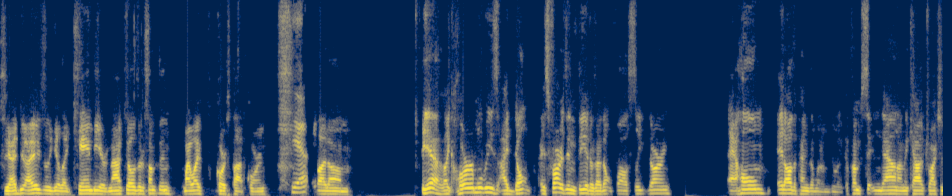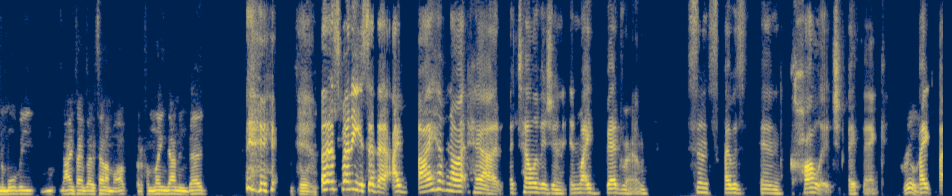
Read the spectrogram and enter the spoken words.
See, I do. I usually get like candy or nachos or something. My wife, of course, popcorn. Yeah. But um, yeah, like horror movies. I don't. As far as in theaters, I don't fall asleep during. At home, it all depends on what I'm doing. If I'm sitting down on the couch watching a movie, nine times out of ten I'm up. But if I'm laying down in bed, that's funny you said that. I I have not had a television in my bedroom since I was in college. I think. Really? I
